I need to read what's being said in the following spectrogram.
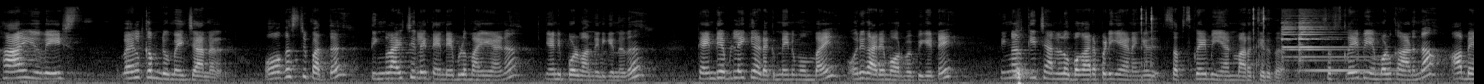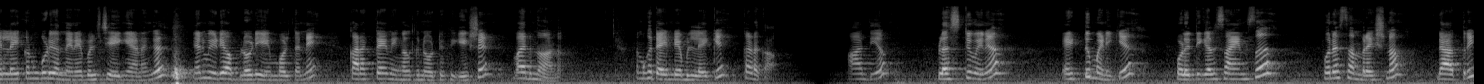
Hi Yuvesh welcome to my channel August പത്ത് തിങ്കളാഴ്ചയിലെ ടൈം ടേബിളുമായാണ് ഞാനിപ്പോൾ വന്നിരിക്കുന്നത്. ടൈം ടേബിളിലേക്ക് കിടക്കുന്നതിന് മുമ്പായി ഒരു കാര്യം ഓർമ്മിപ്പിക്കട്ടെ. നിങ്ങൾക്ക് ഈ ചാനൽ ഉപകാരപ്പെടുകയാണെങ്കിൽ സബ്സ്ക്രൈബ് ചെയ്യാൻ മറക്കരുത്. സബ്സ്ക്രൈബ് ചെയ്യുമ്പോൾ കാണുന്ന ആ ബെല്ലൈക്കൺ കൂടി ഒന്ന് എനേബിൾ ചെയ്യുകയാണെങ്കിൽ ഞാൻ വീഡിയോ അപ്ലോഡ് ചെയ്യുമ്പോൾ തന്നെ കറക്റ്റായി നിങ്ങൾക്ക് നോട്ടിഫിക്കേഷൻ വരുന്നതാണ്. നമുക്ക് ടൈം ടേബിളിലേക്ക് കിടക്കാം. ആദ്യം പ്ലസ് ടുവിന് എട്ട് മണിക്ക് പൊളിറ്റിക്കൽ സയൻസ് പുനഃസംപ്രേഷണം രാത്രി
